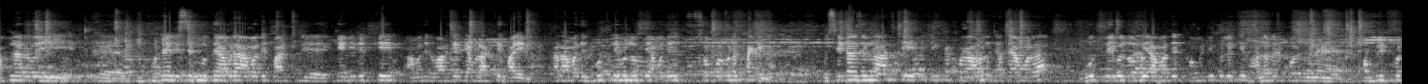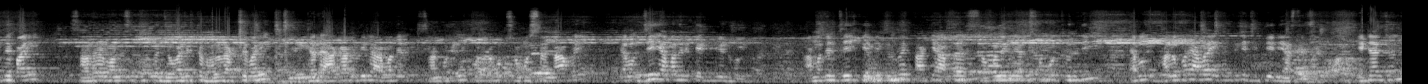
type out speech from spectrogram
আপনার ওই ভোটার লিস্টের মধ্যে আমরা আমাদের ক্যান্ডিডেটকে আমাদের ওয়ার্কারকে আমরা রাখতে পারি না। কারণ আমাদের বুথ লেভেল অব্দি আমাদের সম্পর্কটা থাকে না। তো সেটার জন্য আজকে এই মিটিংটা করা হলো যাতে আমরা বুথ লেভেল অবধি আমাদের কমিটিগুলোকে ভালো করে মানে কমপ্লিট করতে পারি, সাধারণ মানুষের সঙ্গে যোগাযোগটা ভালো রাখতে পারি, যাতে আগামী দিনে আমাদের সাংগঠনিক কোনো রকম সমস্যা না হয় এবং যেই আমাদের ক্যান্ডিডেট হবে আমাদের যেই ক্যান্ডিডেট হবে তাকে আমরা সকলে মিলে আমি সমর্থন দিই এবং ভালো করে আমরা এখান থেকে জিতিয়ে নিয়ে আসতে পারি। এটার জন্য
